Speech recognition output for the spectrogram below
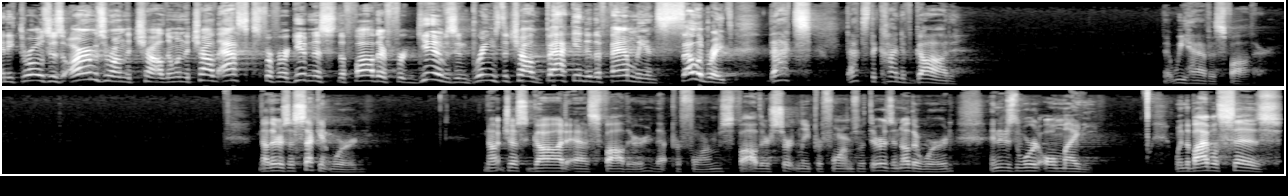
And he throws his arms around the child. And when the child asks for forgiveness, the father forgives and brings the child back into the family and celebrates. That's, that's the kind of God that we have as Father. Now, there's a second word not just God as Father that performs, Father certainly performs, but there is another word, and it is the word Almighty. When the Bible says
